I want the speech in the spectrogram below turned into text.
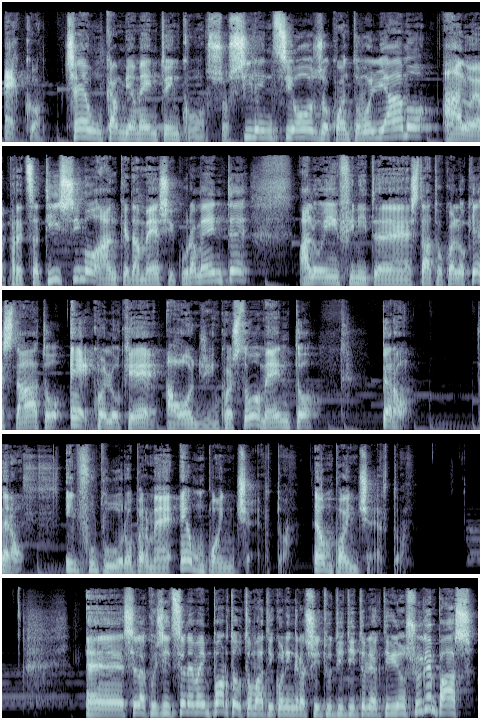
ecco, c'è un cambiamento in corso, silenzioso quanto vogliamo, Halo è apprezzatissimo, anche da me sicuramente. Halo Infinite è stato quello che è stato, è quello che è a oggi in questo momento, però, però il futuro per me è un po' incerto, è un po' incerto. Eh, se l'acquisizione va in porto, automatico l'ingresso di tutti i titoli Activision sul Game Pass?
